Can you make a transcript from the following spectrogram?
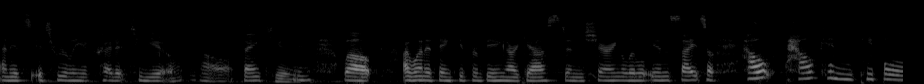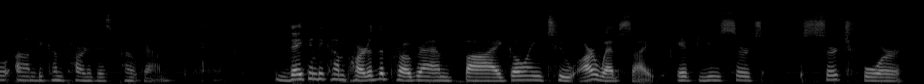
And it's, it's really a credit to you. Oh, thank you. Well, I want to thank you for being our guest and sharing a little insight. So, how how can people um, become part of this program? They can become part of the program by going to our website. If you search search for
